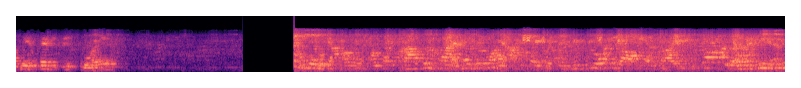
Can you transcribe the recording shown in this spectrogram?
ที่เต้นสวยๆเรียกว่าเอาเอาไปทางขึ้นไปไม่ได้ไหวเอาไปเป็นตัวที่ยอมกันไปแต่ที่นั่น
